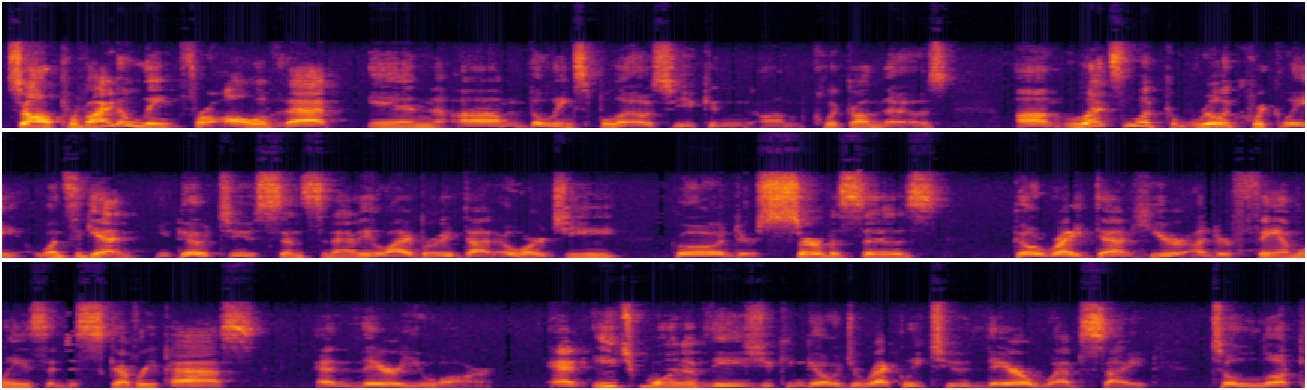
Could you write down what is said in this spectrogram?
So I'll provide a link for all of that in um, the links below so you can um, click on those. Um, let's look really quickly. Once again, you go to cincinnatilibrary.org, go under services, go right down here under families and Discovery Pass, and there you are. And each one of these you can go directly to their website to look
